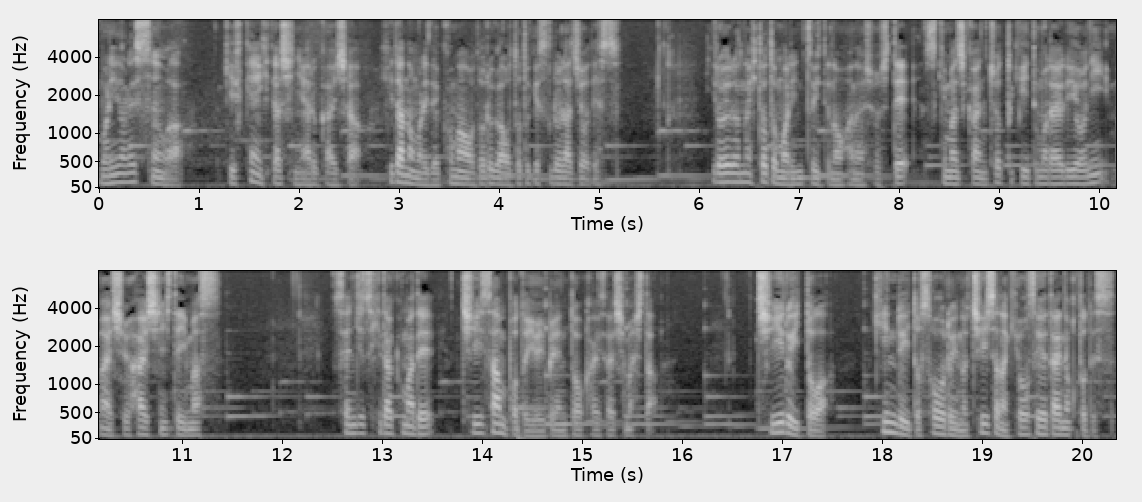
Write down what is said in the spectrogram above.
森のレッスンは岐阜県飛騨市にある会社飛騨の森で熊を踊るがお届けするラジオです。いろいろな人と森についてのお話をして隙間時間にちょっと聞いてもらえるように毎週配信しています。先日飛騨熊でチー散歩というイベントを開催しました。チー類とは菌類と藻類の小さな共生体のことです。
